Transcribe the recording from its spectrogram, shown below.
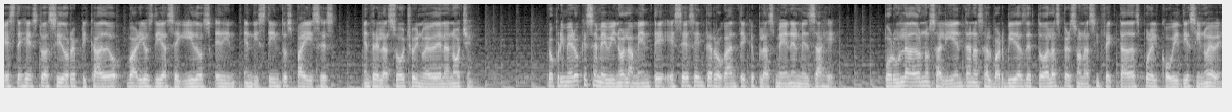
Este gesto ha sido replicado varios días seguidos en, distintos países entre las 8 y 9 de la noche. Lo primero que se me vino a la mente es ese interrogante que plasmé en el mensaje. Por un lado nos alientan a salvar vidas de todas las personas infectadas por el COVID-19,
